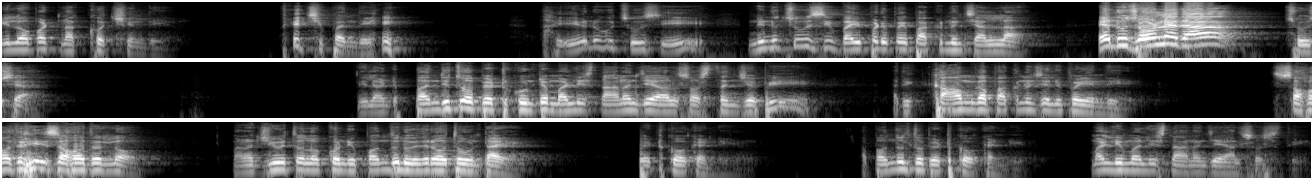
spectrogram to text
ఈ లోపల నక్కొచ్చింది. పిచ్చి పంది. ఆ ఏనుగు చూసి నిన్ను చూసి భయపడిపోయి పక్క నుంచి అల్లా. ఏ నువ్వు చూడలేదా? చూశా. ఇలాంటి పందితో పెట్టుకుంటే మళ్ళీ స్నానం చేయాల్సి వస్తుందని చెప్పి అది కామ్గా పక్క నుంచి వెళ్ళిపోయింది. సహోదరి సహోదరులో మన జీవితంలో కొన్ని పందులు ఎదురవుతూ ఉంటాయి. పెట్టుకోకండి. ఆ పందులతో పెట్టుకోకండి. మళ్ళీ మళ్ళీ స్నానం చేయాల్సి వస్తుంది.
